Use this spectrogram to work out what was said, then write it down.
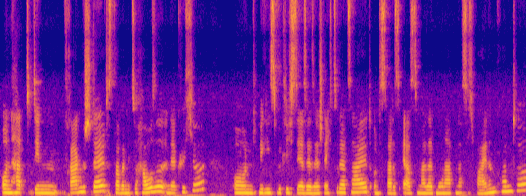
und hat den Fragen gestellt. Das war bei mir zu Hause in der Küche. Und mir ging es wirklich sehr, sehr, sehr schlecht zu der Zeit. Und es war das erste Mal seit Monaten, dass ich weinen konnte.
